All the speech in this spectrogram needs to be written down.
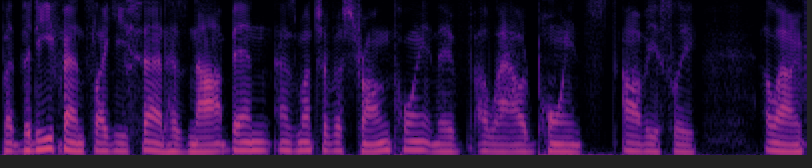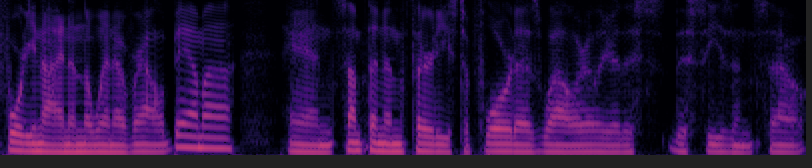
but the defense, like you said, has not been as much of a strong point. They've allowed points, obviously, allowing 49 in the win over Alabama and something in the 30s to Florida as well earlier this this season. So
